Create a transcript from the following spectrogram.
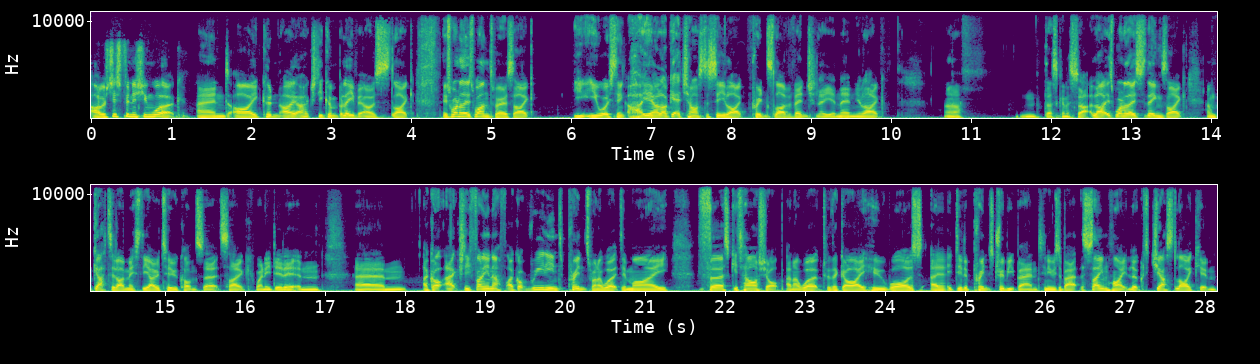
I was just finishing work and I couldn't. I actually couldn't believe it. I was like, it's one of those ones where it's like, you, you always think, oh yeah, well, I'll get a chance to see like Prince live eventually, and then you're like, oh, Mm, that's gonna suck. Like it's one of those things. Like I'm gutted I missed the O2 concerts, like when he did it, and um, I got actually funny enough, I got really into Prince when I worked in my first guitar shop, and I worked with a guy who was uh, did a Prince tribute band, and he was about the same height, looked just like him,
